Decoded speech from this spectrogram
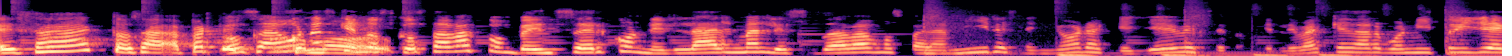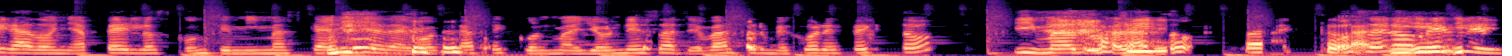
Exacto, o sea, aparte. O sea, unas que nos costaba convencer con el alma, le sudábamos para, mire, señora, que llévese lo que le va a quedar bonito. Y llega Doña Pelos con que mi mascarilla de aguacate con mayonesa le va a hacer mejor efecto y más barato. exacto. O sea, era horrible.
